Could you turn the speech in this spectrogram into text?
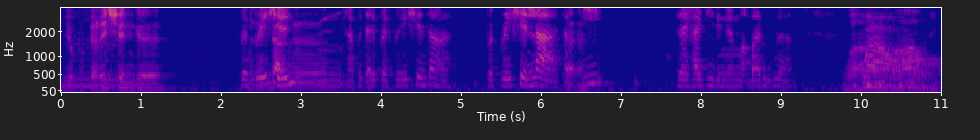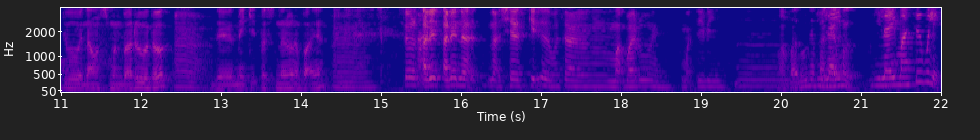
Your preparation ke? Preparation. Ke? Hmm, aku tak ada preparation tau. Preparation lah. Tapi Raya Haji dengan mak baru lah. Wow. Wow. Itu announcement baru tu. Ah, Dia make it personal nampaknya. ah. So ada ada nak nak share sikit ke pasal mak baru ni, mak tiri? Hmm, Mak baru ni panggil apa? Di lain masa boleh?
